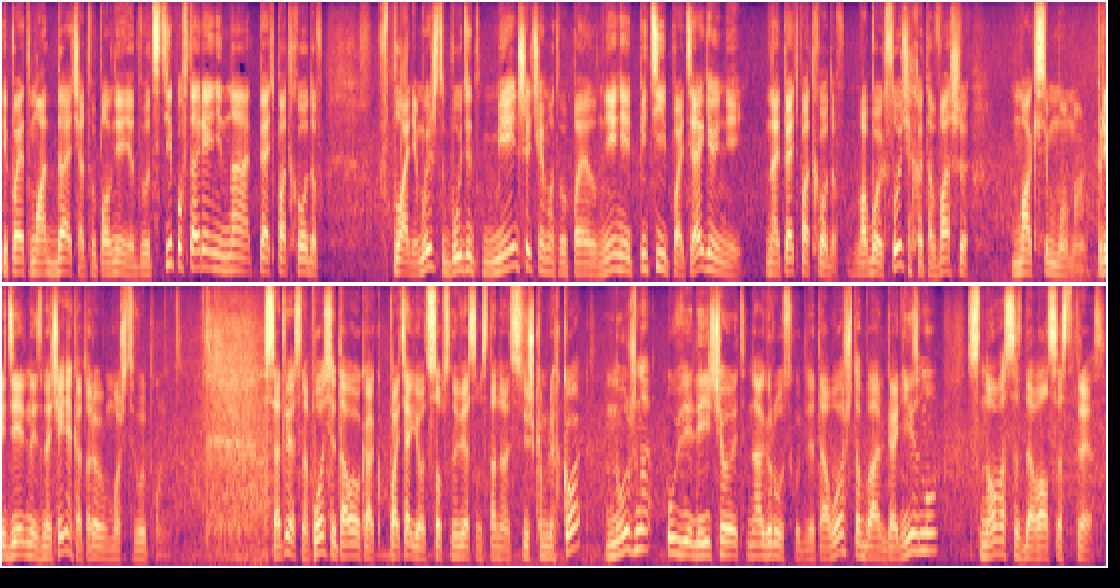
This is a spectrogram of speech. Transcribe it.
И поэтому отдача от выполнения 20 повторений на 5 подходов в плане мышц будет меньше, чем от выполнения 5 подтягиваний на 5 подходов. В обоих случаях это ваши максимумы, предельные значения, которые вы можете выполнить. Соответственно, после того, как подтягиваться собственным весом становится слишком легко, нужно увеличивать нагрузку для того, чтобы организму снова создавался стресс.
